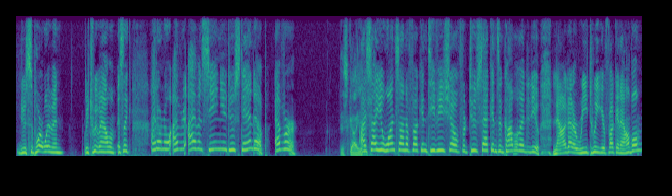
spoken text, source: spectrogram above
You support women. Retweet my album. It's like, I don't know. I haven't, I haven't seen you do stand up ever. this guy. I saw you once on a fucking TV show for two seconds and complimented you. Now I got to retweet your fucking album.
